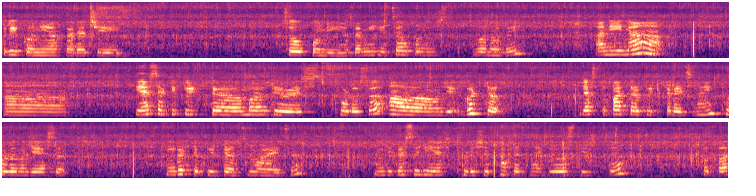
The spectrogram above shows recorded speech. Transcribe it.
त्रिकोणी आकाराचे चौकोनी आता मी हे चौकोनी बनवले आणि ना यासाठी पीठ मळते वेळेस थोडंसं म्हणजे घट्ट जास्त पातळ पीठ करायचं नाही थोडं म्हणजे असं घट्ट पीठच मळायचं. म्हणजे कसं हे असं थोडेसे फाटत नाही व्यवस्थित होतात.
